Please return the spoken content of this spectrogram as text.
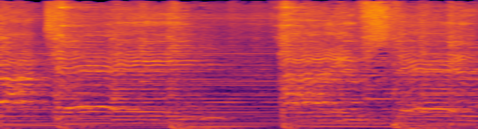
I take, I am standing.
